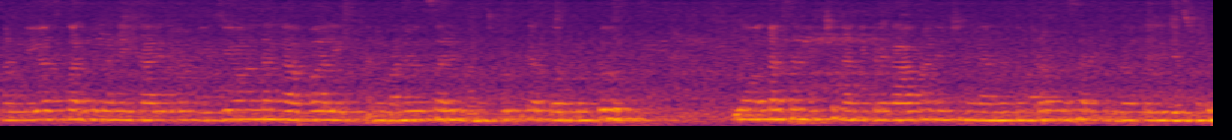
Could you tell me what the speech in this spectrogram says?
మన నియోజకవర్గంలోని ఈ కార్యక్రమం విజయవంతంగా అవ్వాలి అని మరోసారి మనస్ఫూర్తిగా కోరుకుంటూ ఈ అవకాశాన్ని ఇచ్చి నన్ను ఇక్కడికి ఆహ్వానించిన మీ మరొకసారి తెలియజేసుకుంటూ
